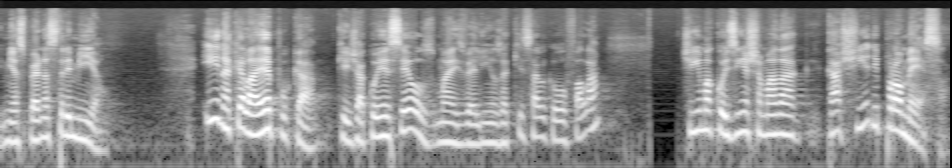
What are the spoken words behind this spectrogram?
E minhas pernas tremiam. E naquela época, quem já conheceu, os mais velhinhos aqui, sabe o que eu vou falar? Tinha uma coisinha chamada caixinha de promessa,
